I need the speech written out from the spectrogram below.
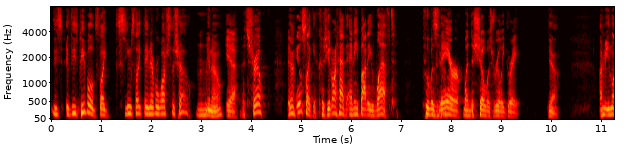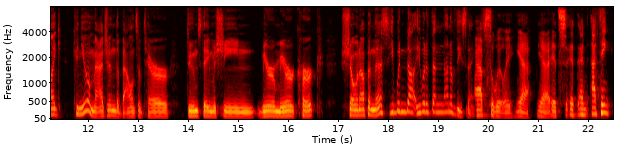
These these people, it's like seems like they never watched the show. Mhm. You know, Yeah, it's true. It Yeah. feels like it because you don't have anybody left who was Yeah. there when the show was really great. Yeah. I mean, like, can you imagine the balance of terror, Doomsday Machine, Mirror Mirror Kirk showing up in this? He wouldn't he would have done none of these things. Absolutely. Yeah. Yeah. It's it and I think,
